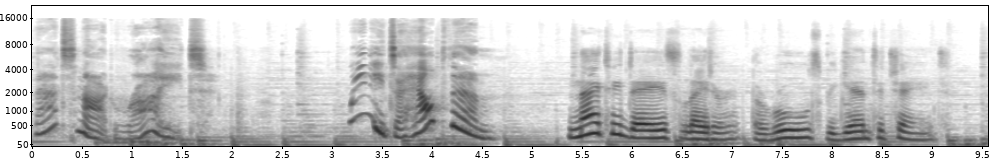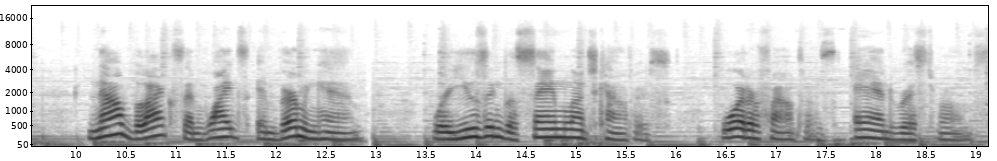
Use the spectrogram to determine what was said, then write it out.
That's not right. We need to help them. 90 days later, the rules began to change. Now, blacks and whites in Birmingham were using the same lunch counters, water fountains, and restrooms.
